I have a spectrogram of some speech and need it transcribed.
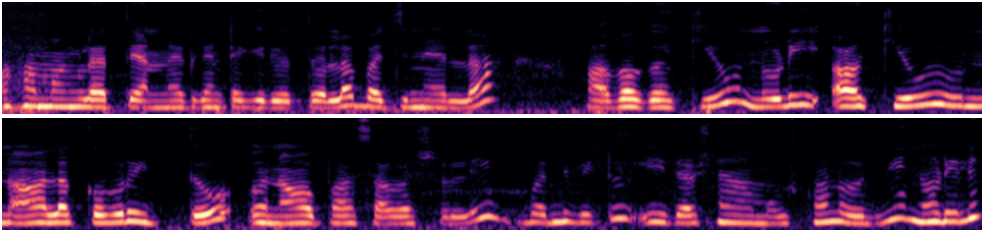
ಮಹಾಮಂಗಳಾರತಿ ಹನ್ನೆರಡು ಗಂಟೆಗೆ ಇರುತ್ತಲ್ಲ ಭಜನೆ ಎಲ್ಲ. ಆವಾಗ ಕ್ಯೂ ನೋಡಿ, ಆ ಕ್ಯೂ ನಾಲ್ಕು ಅವರು ಇತ್ತು. ನಾವು ಪಾಸ್ ಆಗೋಷ್ಟರಲ್ಲಿ ಬಂದುಬಿಟ್ಟು ಈ ದರ್ಶನ ಮುಗಿಸ್ಕೊಂಡು ಹೋದ್ವಿ. ನೋಡಿಲಿ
